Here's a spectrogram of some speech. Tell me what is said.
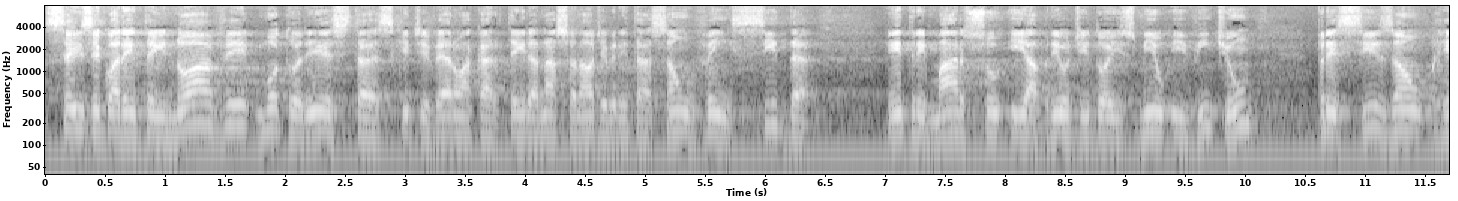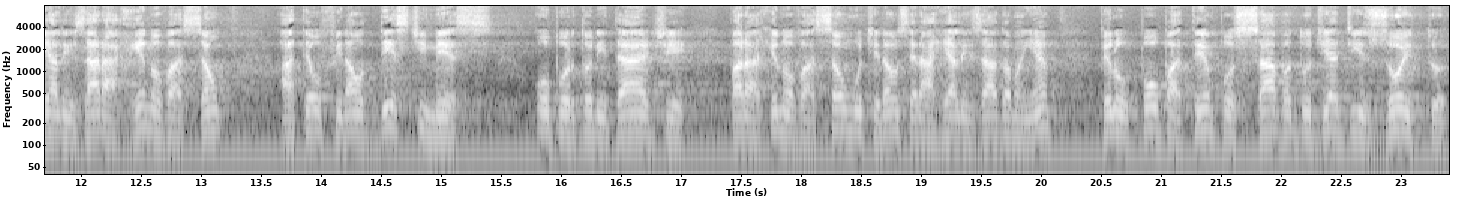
6 e 49 motoristas que tiveram a carteira nacional de habilitação vencida entre março e abril de 2021 precisam realizar a renovação até o final deste mês. Oportunidade para a renovação, o mutirão será realizado amanhã pelo Poupa Tempo, sábado, dia 18.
